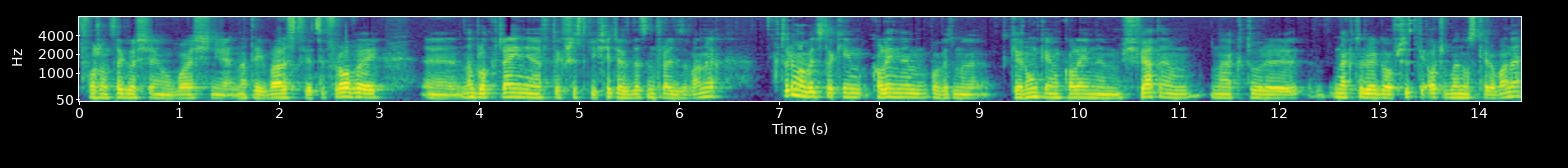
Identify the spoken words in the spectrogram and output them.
tworzącego się właśnie na tej warstwie cyfrowej, e, na blockchainie, w tych wszystkich sieciach zdecentralizowanych, który ma być takim kolejnym, powiedzmy, kierunkiem, kolejnym światem, na, który, na którego wszystkie oczy będą skierowane,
